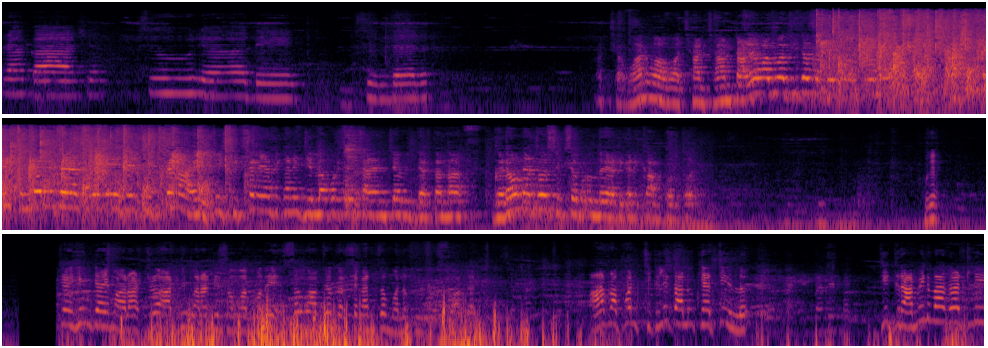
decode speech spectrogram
प्रकाश सूर्य देव सुंदर. अच्छा वा वा छान. छान. टाळ्या वाजवा तिच्यासाठी अतिशय सुंदर विषय असलेले जे शिक्षण आहे ते शिक्षण या ठिकाणी जिल्हा परिषद शाळांच्या विद्यार्थ्यांना घडवण्याचं शिक्षक वृंद या ठिकाणी काम करतोय. जय हिंद जय महाराष्ट्र. मराठी संवादमध्ये सर्व आमच्या दर्शकांचं मनपूर्वक स्वागत. आज आपण चिखली तालुक्यातील जी ग्रामीण भागातली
